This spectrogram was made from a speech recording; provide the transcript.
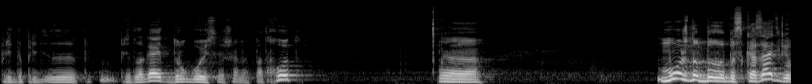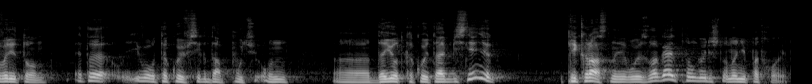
пред, пред, предлагает другой совершенно подход. Э, можно было бы сказать, говорит он, это его такой всегда путь, он э, дает какое-то объяснение, прекрасно его излагает, потом говорит, что оно не подходит.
